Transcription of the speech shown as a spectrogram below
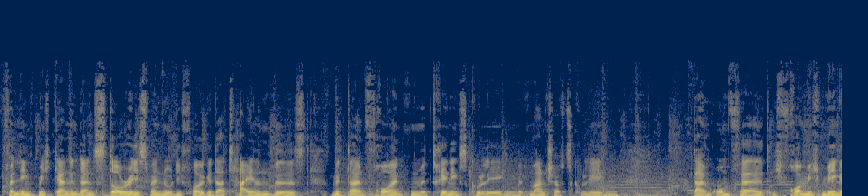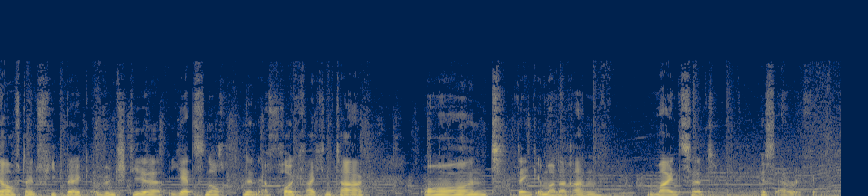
Verlink mich gerne in deinen Stories, wenn du die Folge da teilen willst, mit deinen Freunden, mit Trainingskollegen, mit Mannschaftskollegen deinem Umfeld. Ich freue mich mega auf dein Feedback, wünsche dir jetzt noch einen erfolgreichen Tag und denk immer daran, Mindset is everything.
